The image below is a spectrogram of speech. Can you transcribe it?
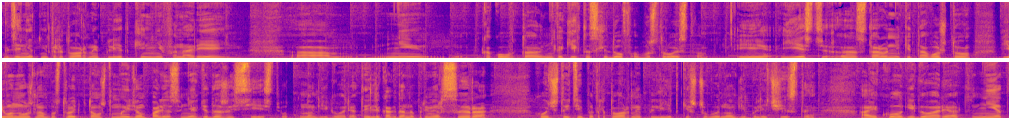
где нет ни тротуарной плитки, ни фонарей, а, ни какого-то, ни каких-то следов обустройства. И есть э, сторонники того, что его нужно обустроить, потому что мы идем по лесу, негде даже сесть, вот многие говорят. Или когда, например, сыро, хочется идти по тротуарной плитке, чтобы ноги были чистые. А экологи говорят, нет,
